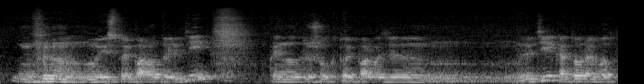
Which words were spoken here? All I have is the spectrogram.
ну, из той породы людей, принадлежу к той породе людей, которые вот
